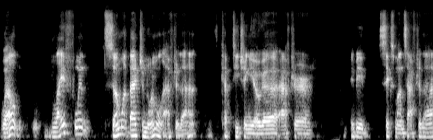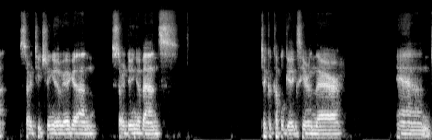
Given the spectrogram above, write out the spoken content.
Well, life went somewhat back to normal after that. Kept teaching yoga after maybe six months after that. Started teaching yoga again, started doing events, took a couple gigs here and there. And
